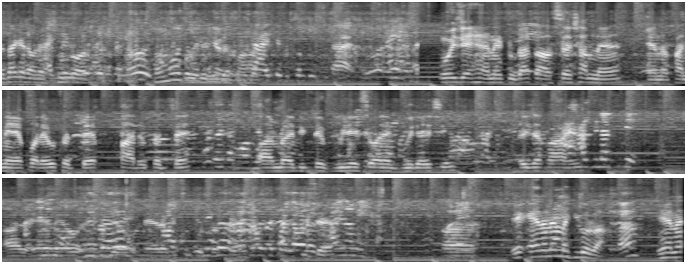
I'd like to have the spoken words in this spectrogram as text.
এই জায়গাটা অনেক সুন্দর। ওই যে। ওই হ্যাঁ একটু গাতা আছে সামনে এনে পানি পরে উঠতে পাহাড় উঠতে আমরা এদিক দিয়ে ঘুরে ঘুরেছি অনেক ঘুরে ঘুরেছি। এই যে পাহাড়। আর এনে নামে কি করবা? এখানে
